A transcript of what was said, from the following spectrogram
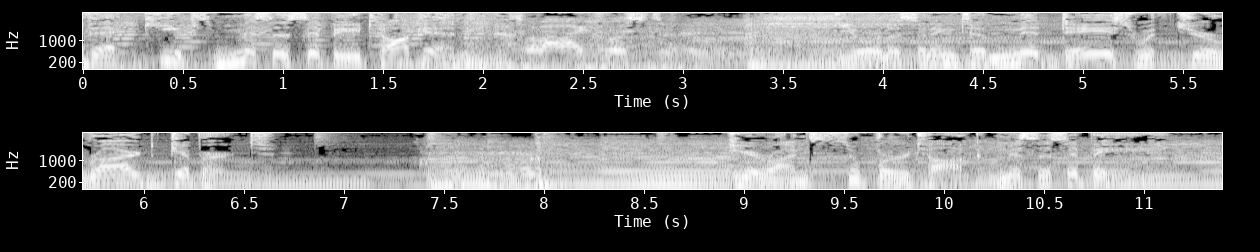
that keeps Mississippi talking. That's what I like to listen to. You're listening to Middays with Gerard Gibert. Here on Super Talk Mississippi.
